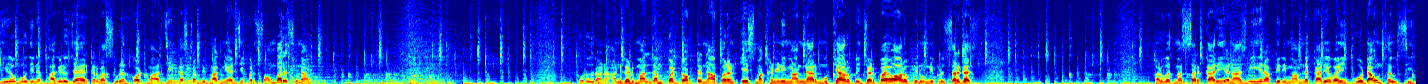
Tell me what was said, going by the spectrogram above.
નીરવ મોદીને ભાગેડું જાહેર કરવા સુરત કોર્ટમાં અરજી. કસ્ટમ વિભાગની અરજી પર સોમવારે સુનાવણી. વડોદરાના અનગઢમાં લંપટ ડોક્ટરના અપહરણ કેસમાં ખંડણી માંગનાર મુખ્ય આરોપી ઝડપાયો. આરોપીનું નીકળ્યું સરઘસ. હળવદમાં સરકારી અનાજની હેરાફેરી મામલે કાર્યવાહી ગોડાઉન થયું સીલ.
